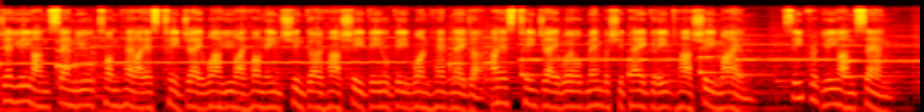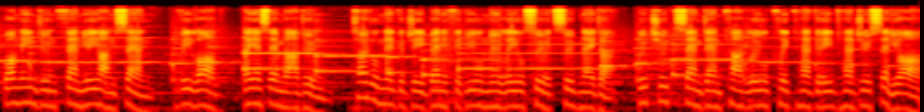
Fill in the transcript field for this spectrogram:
jeyung sanul tongha istj yui honin shingo hashi gilgi one habnada, istj world membership agid hashi mayan, secret yeung sang, bon indung fan yeung sang, vlog, asm ardung. Total negaji benefit yul nu lil suit subnada, uchuk sandan card lul click hagid hajuse ya.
